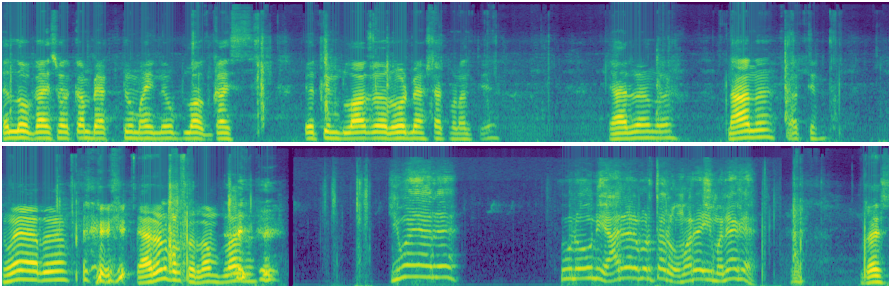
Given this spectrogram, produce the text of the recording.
Hello guys welcome back to my new blog guys ಇವತ್ತಿನ ಬ್ಲಾಗ್ ರೋಡ್ ಮ್ಯಾಗ ಸ್ಟಾರ್ಟ್ ಮಾಡಂತಿ. ಯಾರು ಅಂದ್ರೆ? ನಾನು ಮತ್ತೆ ನೀವೇ ಯಾರು? ಯಾರ್ಯಾರು ಬರ್ತಾರೆ ನಮ್ಮ ಬ್ಲಾಗ್ ಇವ ಯಾರು? ಇವನು ಅವನು ಯಾರ್ಯಾರು ಬರ್ತಾರೋ? ಮರ ಈ ಮನ್ಯಾಗ. ಗಾಯ್ಸ್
